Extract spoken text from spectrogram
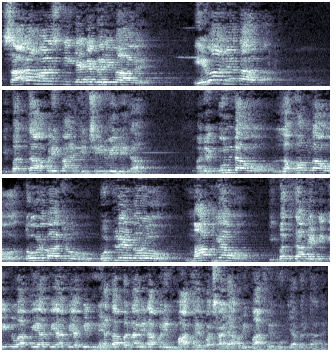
સારા માણસની કેટેગરીમાં આવે, એવા નેતા હતા, એ બધા આપણી પાસેથી છીનવી લીધા. અને ગુંડાઓ, લફંગાઓ, તોડબાજો, બુટલેગરો, માફિયાઓ બધાને ટિકિટો આપી આપી આપી આપી નેતા બનાવીને આપણી માથે પછાડ્યા આપણી માથે મૂક્યા બધાને.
